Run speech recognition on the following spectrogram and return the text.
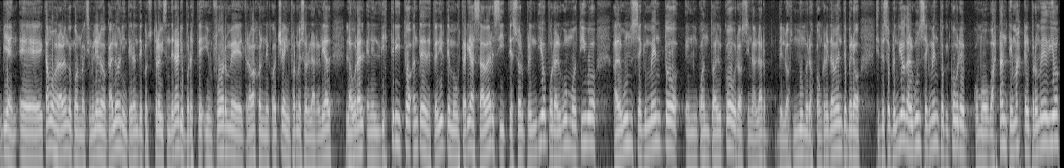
Bien, eh, estamos hablando con Maximiliano Calón, integrante de Consultora Bicentenario, por este informe, el trabajo en Necochea, informe sobre la realidad laboral en el distrito. Antes de despedirte, me gustaría saber si te sorprendió por algún motivo algún segmento en cuanto al cobro, sin hablar de los números concretamente, pero si te sorprendió de algún segmento que cobre como bastante más que el promedio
